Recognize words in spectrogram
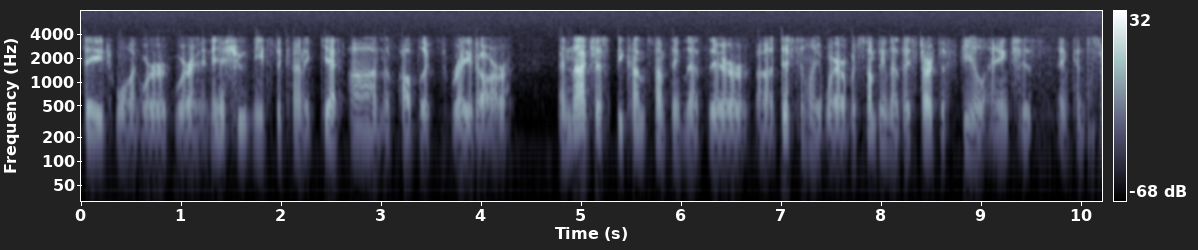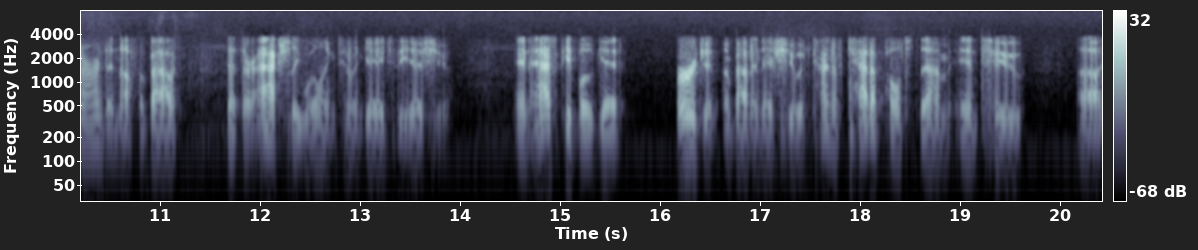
stage one, where, where an issue needs to kind of get on the public's radar and not just become something that they're uh, distantly aware of, but something that they start to feel anxious and concerned enough about that they're actually willing to engage the issue. And as people get urgent about an issue, it kind of catapults them into uh,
